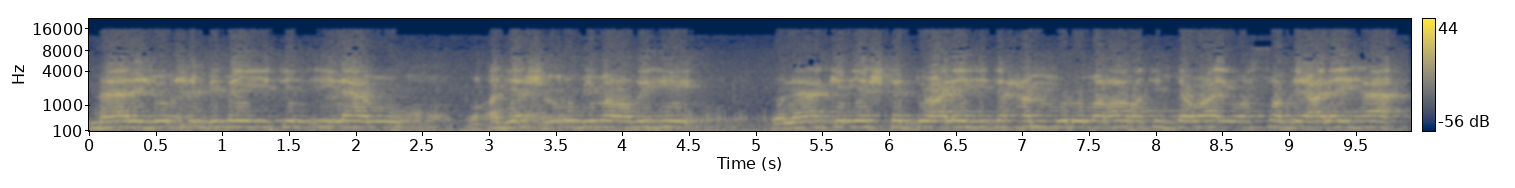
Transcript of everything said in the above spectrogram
ما لجرح بميت إيلام وقد يشعر بمرضه ولكن يشتد عليه تحمل مرارة الدواء والصبر عليها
